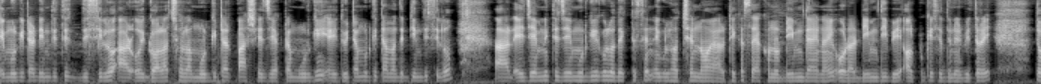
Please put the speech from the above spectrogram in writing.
এই মুরগিটা ডিম দিতে দিছিল। আর ওই গলা ছোলা মুরগিটার পাশে যে একটা মুরগি, এই দুইটা মুরগিতে আমাদের ডিম দিছিল। আর এই যে এমনিতে যে মুরগিগুলো দেখতেছেন, এগুলো হচ্ছে নয়াল, ঠিক আছে? এখনও ডিম দেয় নাই, ওরা ডিম দিবে অল্প কিছুদিনের ভিতরেই। তো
